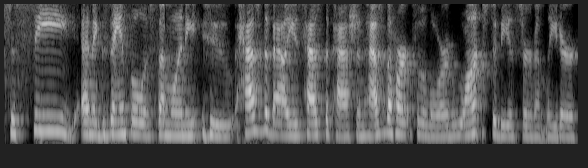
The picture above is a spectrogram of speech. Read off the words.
to see an example of someone who has the values, has the passion, has the heart for the Lord, wants to be a servant leader,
